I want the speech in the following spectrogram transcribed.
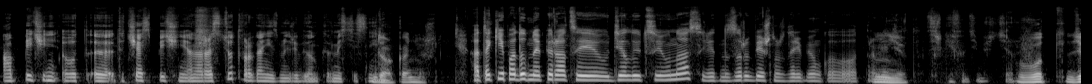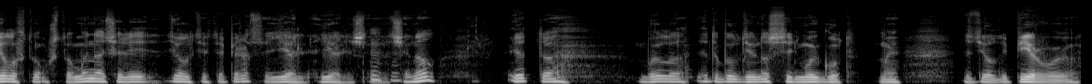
А печень, вот э, эта часть печени, она растет в организме ребенка вместе с ним? Да, конечно. А такие подобные операции делаются и у нас, или на зарубеж нужно ребенка отправить? Нет. Вот дело в том, что мы начали делать эти операции, я, я лично угу. начинал. Это было, это был 97 год. Мы сделали первую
